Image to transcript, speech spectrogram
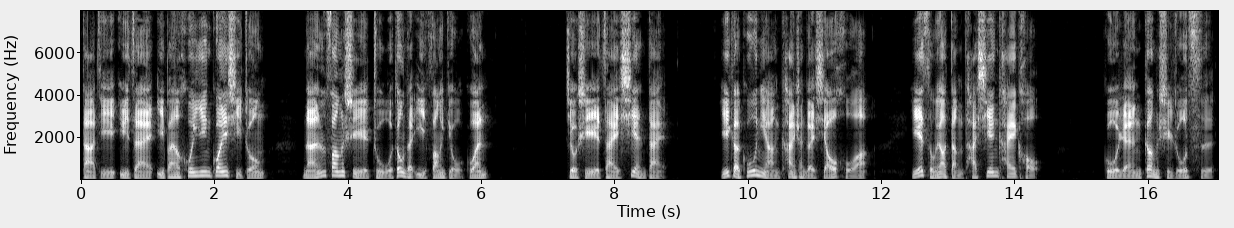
大抵与在一般婚姻关系中，男方是主动的一方有关。就是在现代。一个姑娘看上个小伙，也总要等他先开口。古人更是如此，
